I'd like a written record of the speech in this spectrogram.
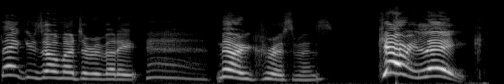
Thank you so much, everybody. Merry Christmas. Kari Lake!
